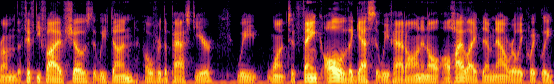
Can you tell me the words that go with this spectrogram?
from the 55 shows that we've done over the past year. We want to thank all of the guests that we've had on, and I'll, I'll highlight them now really quickly.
